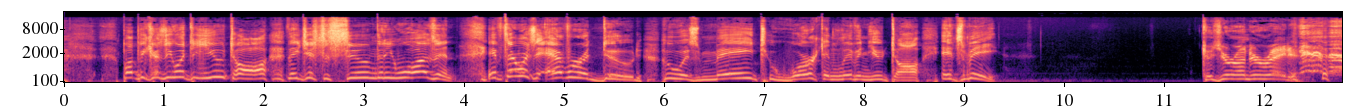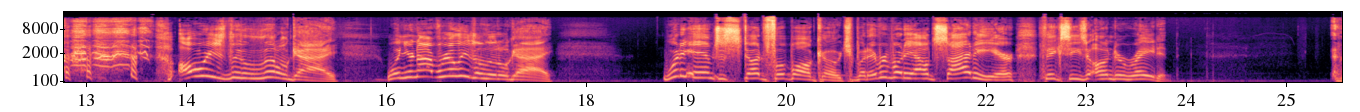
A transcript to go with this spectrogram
But because he went to Utah, they just assumed that he wasn't. If there was ever a dude who was made to work and live in Utah, it's me. Because you're underrated. Always the little guy when you're not really the little guy. Whittingham's a stud football coach, but everybody outside of here thinks he's underrated.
